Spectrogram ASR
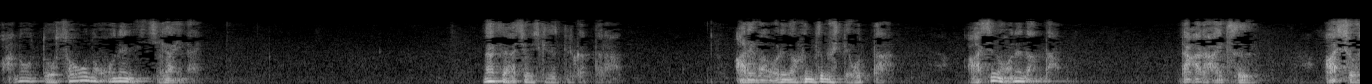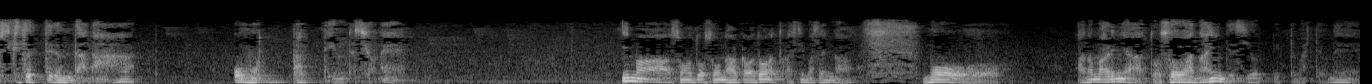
あの土葬の骨に違いない。なぜ足を引きずってるかって言ったら、あれは俺が踏ん潰して折った足の骨なんだ。だからあいつ、足を引きずってるんだな思ったって言うんですよね。今、その土葬の墓はどうなったか知りませんが、もう、あの周りには土葬はないんですよって言ってましたよね。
